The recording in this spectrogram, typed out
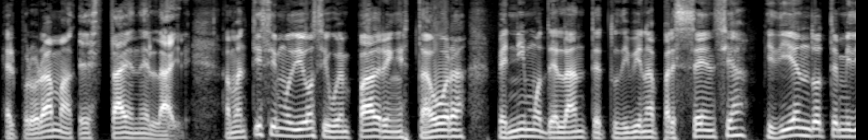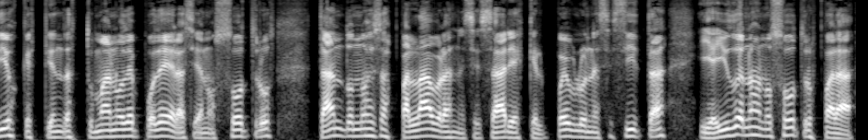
el programa está en el aire. Amantísimo Dios y buen Padre, en esta hora venimos delante de tu divina presencia, pidiéndote, mi Dios, que extiendas tu mano de poder hacia nosotros, dándonos esas palabras necesarias que el pueblo necesita y ayúdanos a nosotros para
